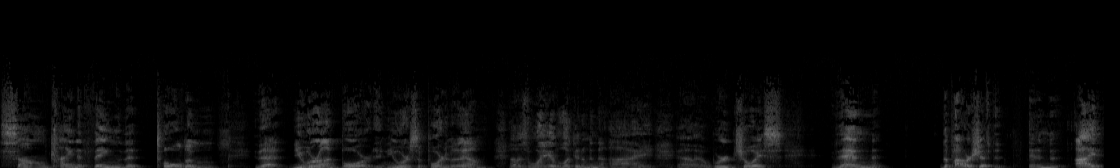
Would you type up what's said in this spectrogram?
some kind of thing that told them that you were on board and you were supportive of them, that was a way of looking them in the eye, uh, word choice. Then the power shifted, and I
